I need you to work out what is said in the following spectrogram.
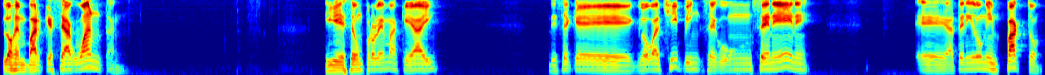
los embarques se aguantan. Y ese es un problema que hay Dice que Global Shipping, según CNN, eh, ha tenido un impacto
